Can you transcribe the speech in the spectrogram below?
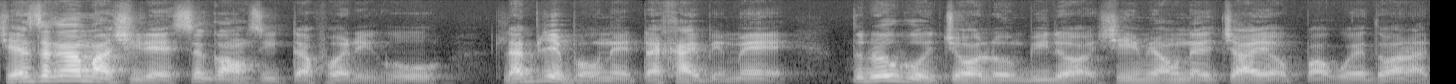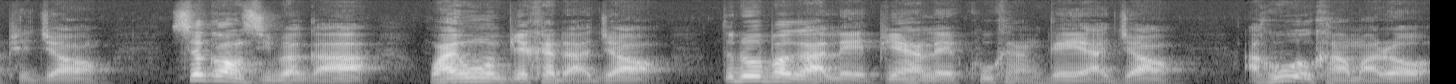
ရဲစခန်းမှာရှိတဲ့စစ်ကောင်စီတပ်ဖွဲ့တွေကိုလက်ပစ်ဘုံနဲ့တိုက်ခိုက်ပေမဲ့သူတို့ကိုကြော်လွန်ပြီးတော့ရေမြောင်းနဲ့ကြားရောက်ပောက်ကွဲသွားတာဖြစ်ကြောင်း စစ်ကောင်စီဘက်ကဝိုင်းဝန်းပစ်ခတ်တာကြောင့်သူတို့ဘက်ကလည်းပြန်လဲခုခံခဲ့ရကြောင်းအခုအခါမှာတော့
